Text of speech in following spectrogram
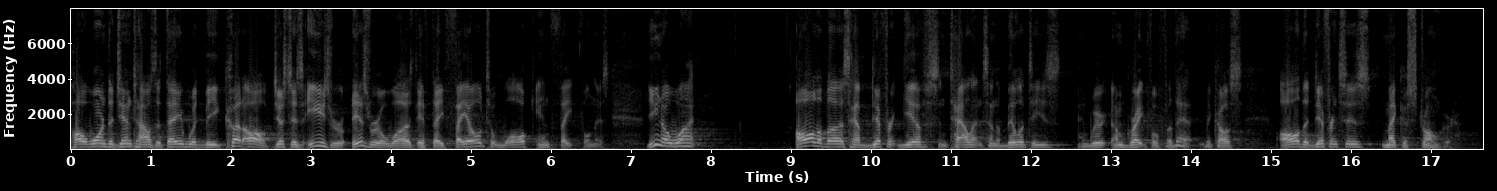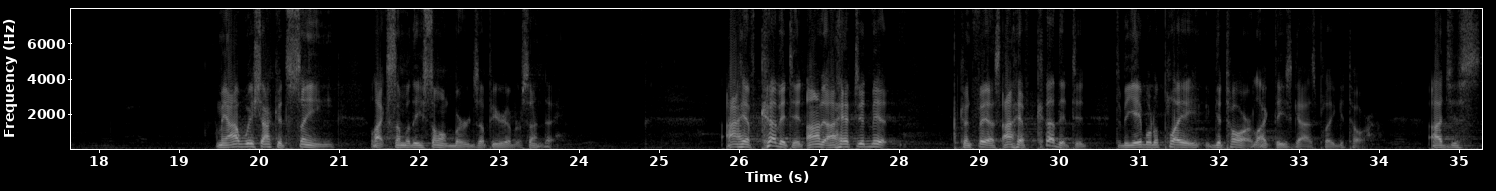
Paul warned the Gentiles that they would be cut off just as Israel was if they failed to walk in faithfulness. You know what? All of us have different gifts and talents and abilities, and I'm grateful for that because all the differences make us stronger. I mean, I wish I could sing like some of these songbirds up here every Sunday. I have coveted, I have to admit, confess, I have coveted to be able to play guitar like these guys play guitar. I just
